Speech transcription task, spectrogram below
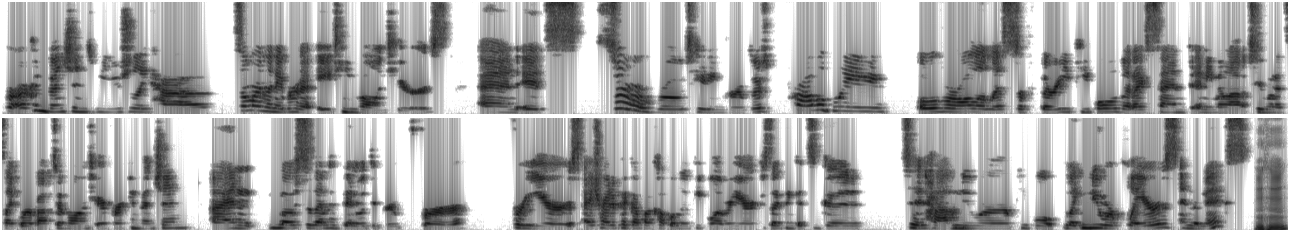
For our conventions, we usually have somewhere in the neighborhood of 18 volunteers. And it's sort of a rotating group. There's probably overall a list of 30 people that I send an email out to when it's like we're about to volunteer for a convention. And most of them have been with the group for for years. I try to pick up a couple new people every year because I think it's good to have newer people, like newer players in the mix. Mm-hmm.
